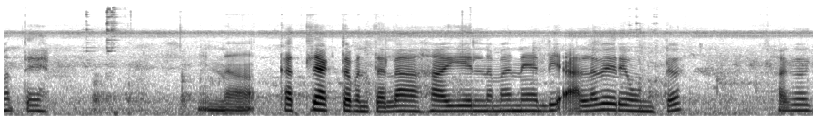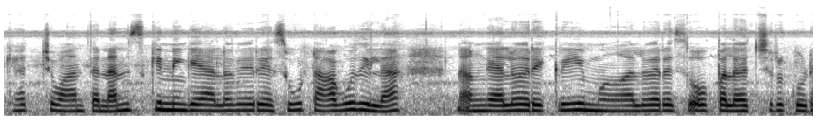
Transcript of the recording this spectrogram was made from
ಮತ್ತು ಇನ್ನು ಕತ್ಲೆ ಆಗ್ತಾ ಬಂತಲ್ಲ, ಹಾಗೆ ಇಲ್ಲಿ ನಮ್ಮ ಮನೆಯಲ್ಲಿ ಅಲವೇರೆ ಉಂಟು. ಹಾಗಾಗಿ ಹಚ್ಚುವ ಅಂತ ನನ್ನ ಸ್ಕಿನ್ನಿಗೆ ಅಲೋವೆರೆ ಸೂಟ್ ಆಗೋದಿಲ್ಲ. ನನಗೆ ಅಲೋವೆರೆ ಕ್ರೀಮ್, ಅಲೋವೆರೆ ಸೋಪೆಲ್ಲ ಹಚ್ಚಿದ್ರು ಕೂಡ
